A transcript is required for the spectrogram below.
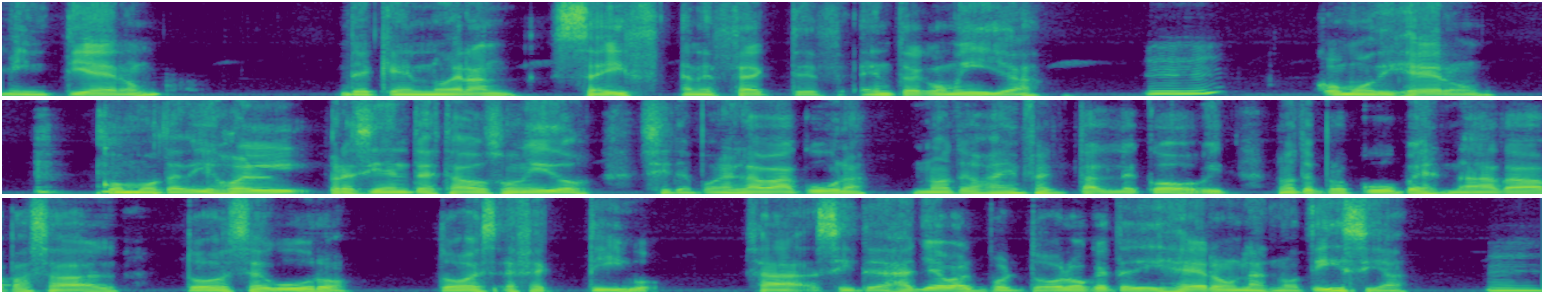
mintieron, de que no eran safe and effective, entre comillas, como dijeron, como te dijo el presidente de Estados Unidos, si te pones la vacuna, no te vas a infectar de COVID, no te preocupes, nada te va a pasar, todo es seguro, todo es efectivo. O sea, si te dejas llevar por todo lo que te dijeron las noticias, Mm.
